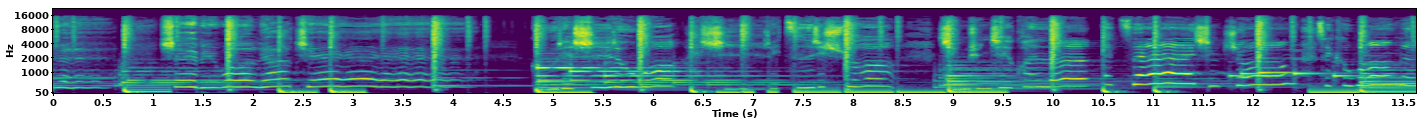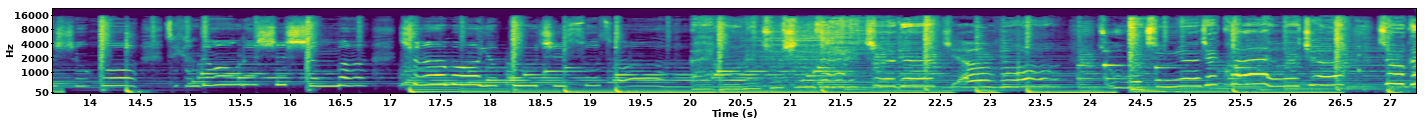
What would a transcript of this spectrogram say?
悦，谁比我了解？孤单时的我，还是对自己说：情人节快乐，爱在心中。最渴望的生活，最感动的是什么？角落，祝我情人节快乐。就足够，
